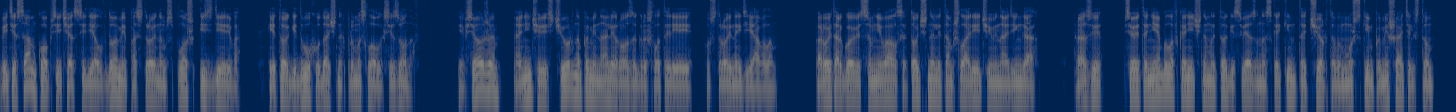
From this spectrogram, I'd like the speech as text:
ведь и сам коп сейчас сидел в доме, построенном сплошь из дерева, итоги двух удачных промысловых сезонов. И все же они чересчур напоминали розыгрыш лотереи, устроенной дьяволом. Порой торговец сомневался, точно ли там шла речь именно о деньгах. Разве все это не было в конечном итоге связано с каким-то чертовым мужским помешательством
